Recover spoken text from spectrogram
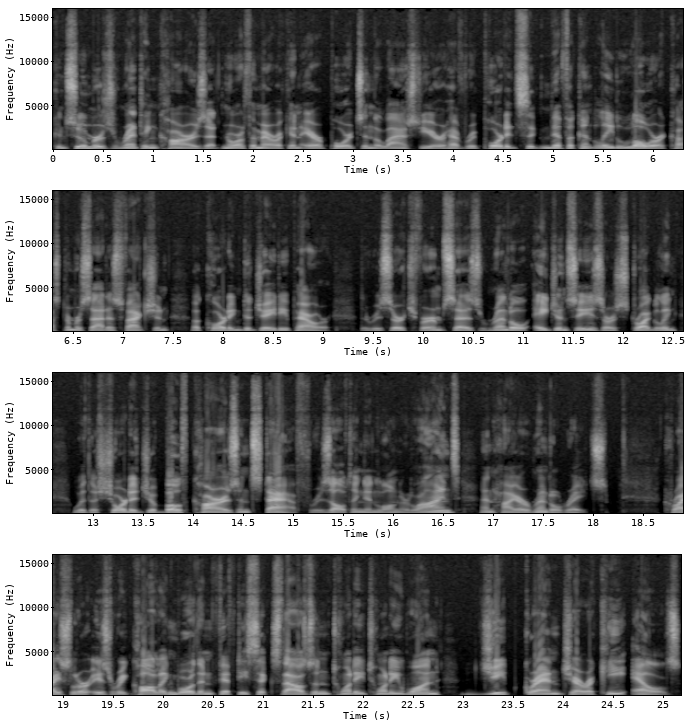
Consumers renting cars at North American airports in the last year have reported significantly lower customer satisfaction, according to J.D. Power. The research firm says rental agencies are struggling with a shortage of both cars and staff, resulting in longer lines and higher rental rates. Chrysler is recalling more than 56,000 2021 Jeep Grand Cherokee L's.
